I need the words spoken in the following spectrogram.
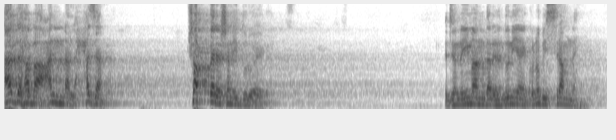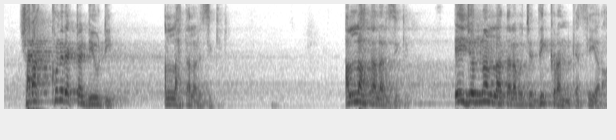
আদহাবা আন্নাল হাজান সব পেরেশানি দূর হয়ে গেল। এজন্য ইমানদারের দুনিয়ায় কোনো বিশ্রাম নেই। সারাক্ষণের একটা ডিউটি আল্লাহ তালার জিকির আল্লাহ তালার জিকির এই জন্য আল্লাহ তালা বলছে দিকরান ক্যাসিয়ারা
